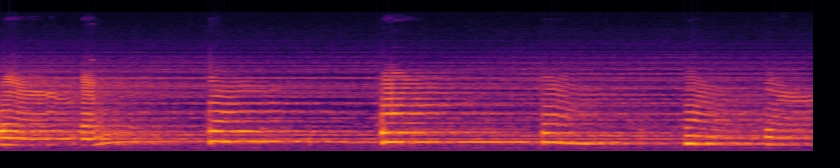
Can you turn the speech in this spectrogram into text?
Thank you.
